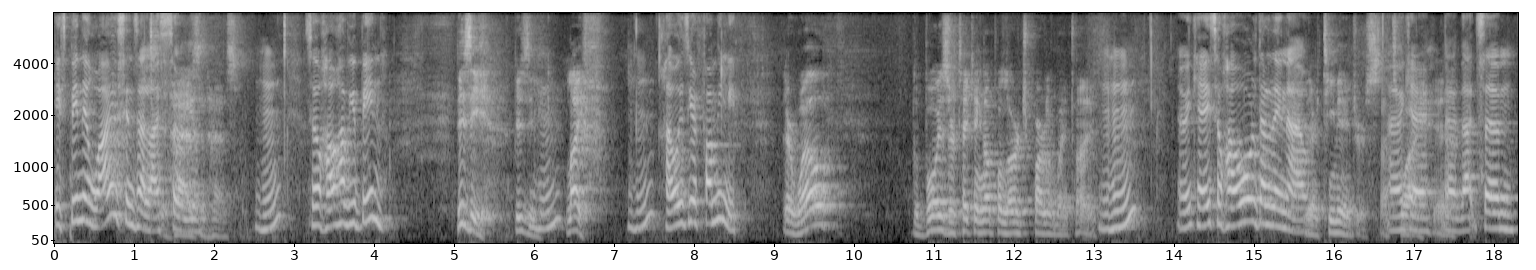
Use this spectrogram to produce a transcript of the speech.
It's been a while since I last It saw has. you. It has. It has. So, how have you been? Busy. Busy. Life. How is your family? They're well. The boys are taking up a large part of my time. Okay, so how old are they now? They're teenagers. That's okay, why. uh, Yeah. that's um,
